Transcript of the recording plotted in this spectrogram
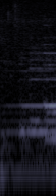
shining like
